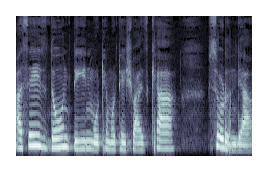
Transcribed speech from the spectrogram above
असेच दोन तीन मोठे मोठे श्वास घ्या. सोडून द्या.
